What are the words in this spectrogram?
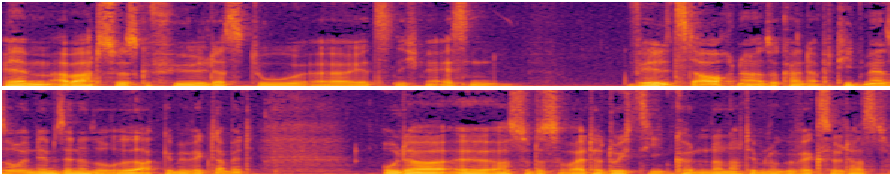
Ähm, aber hattest du das Gefühl, dass du äh, jetzt nicht mehr essen willst auch, ne? also keinen Appetit mehr so in dem Sinne, so, sag, geh mir weg damit? Oder äh, hast du das so weiter durchziehen können, dann nachdem du gewechselt hast?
